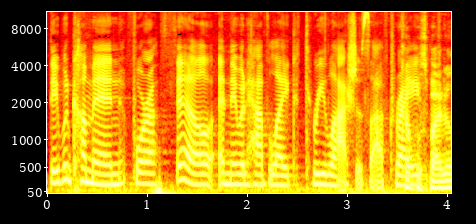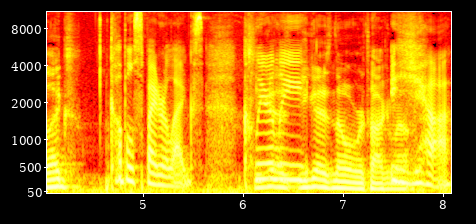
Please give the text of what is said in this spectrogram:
they would come in for a fill and they would have like three lashes left, right? Spider legs. Couple spider legs. Clearly, you guys, you guys know what we're talking about. yeah,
